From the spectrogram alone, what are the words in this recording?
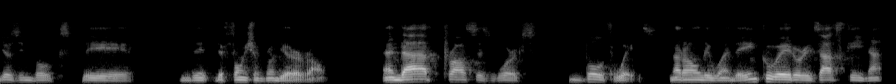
just invokes the, the, the function from the other realm. And that process works both ways, not only when the incubator is asking, uh,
